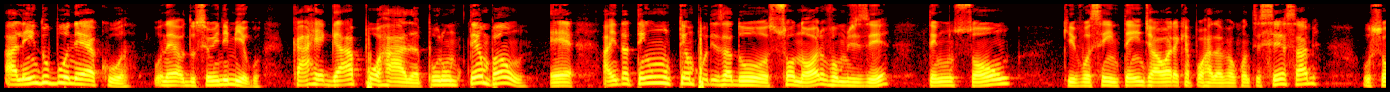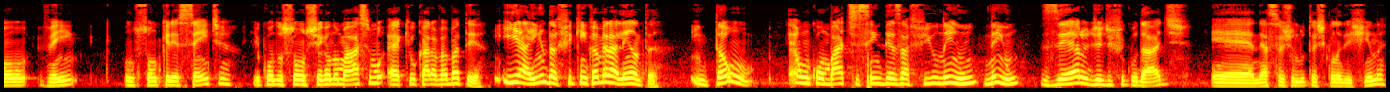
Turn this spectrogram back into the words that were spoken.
além do boneco, né, do seu inimigo, carregar a porrada por um tempão. É, ainda tem um temporizador sonoro, vamos dizer, tem um som que você entende a hora que a porrada vai acontecer, sabe? O som vem um som crescente e quando o som chega no máximo é que o cara vai bater. E ainda fica em câmera lenta. Então, é um combate sem desafio nenhum, nenhum, zero de dificuldades é, nessas lutas clandestinas,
